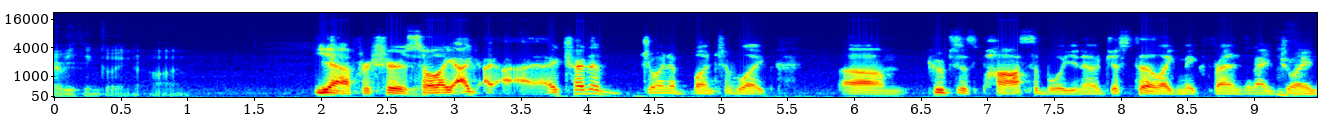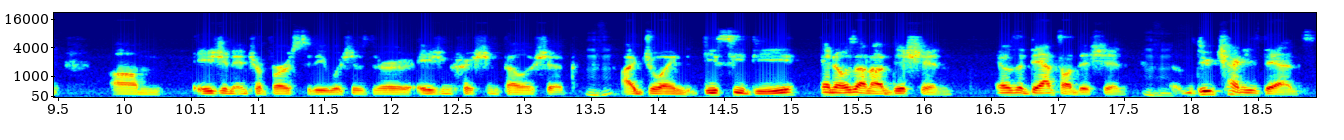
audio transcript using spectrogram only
everything going on. Yeah, for sure. So like I, I I try to join a bunch of like um, groups as possible, you know, just to like make friends. And I Mhm. joined um, Asian InterVarsity, which is their Asian Christian Fellowship. Mhm. I joined DCD, and it was an audition. It was a dance audition, Mhm. do Chinese dance.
